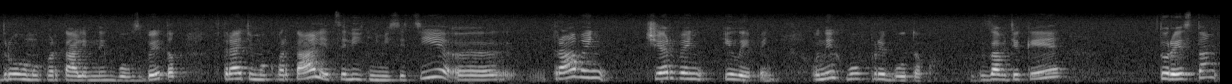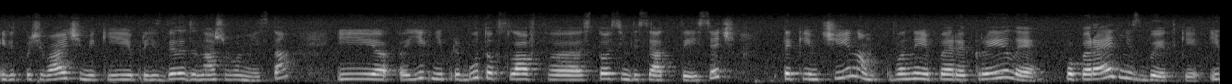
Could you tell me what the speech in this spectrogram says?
В другому кварталі в них був збиток. Третьому кварталі це літні місяці, е, травень, червень і липень. У них був прибуток завдяки туристам і відпочиваючим, які приїздили до нашого міста. І е, їхній прибуток склав е, 170 тисяч. Таким чином вони перекрили попередні збитки і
